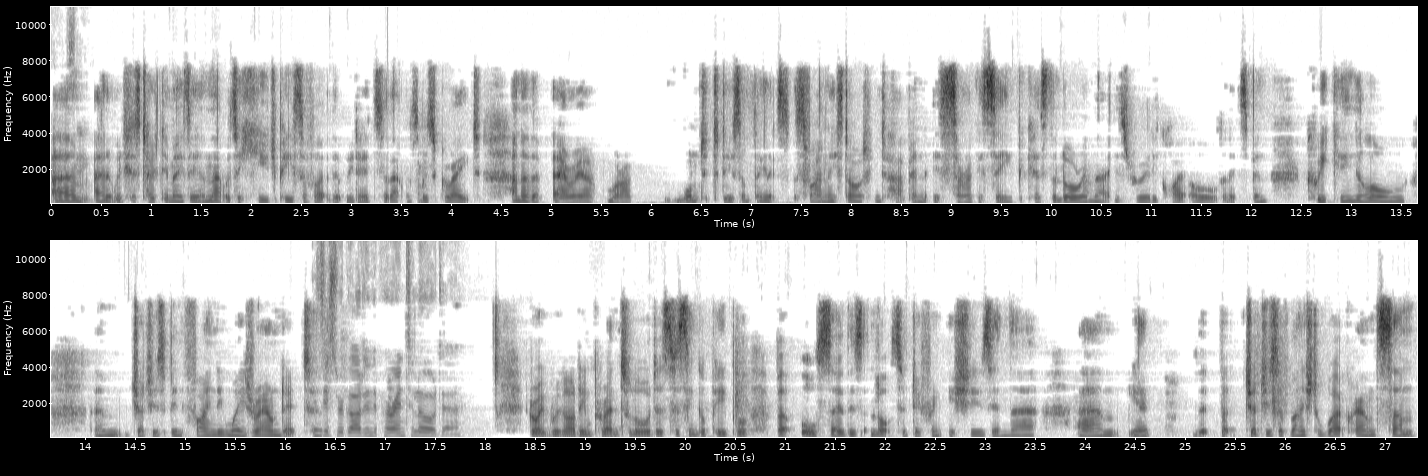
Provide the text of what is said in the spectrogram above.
Um, and which is totally amazing. And that was a huge piece of work that we did. So that was was great. Another area where I wanted to do something that's finally starting to happen is surrogacy because the law in that is really quite old and it's been creaking along. Um, judges have been finding ways around it. To, is this regarding the parental order? Right, regarding parental orders for single people, but also there's lots of different issues in there. Um, you know, but judges have managed to work around some,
